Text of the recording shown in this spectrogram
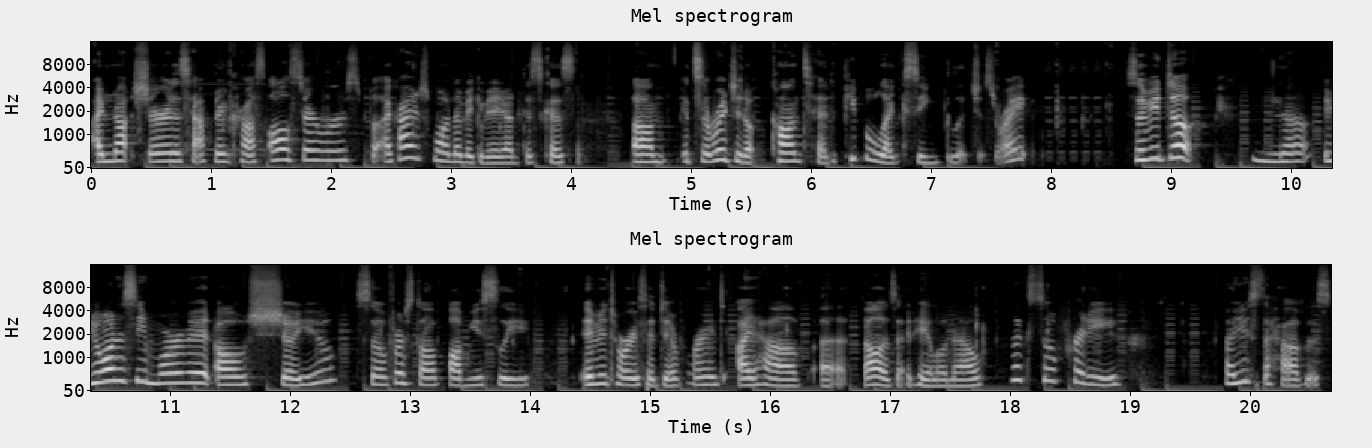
I'm not sure this happened across all servers, but I kind of just wanted to make a video on this because um, it's original content. People like seeing glitches, right? So if you don't no, if you want to see more of it, I'll show you. So first off, obviously, inventories are different. I have a Valentine Halo now. It looks so pretty. I used to have this.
